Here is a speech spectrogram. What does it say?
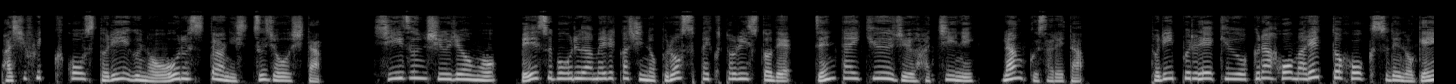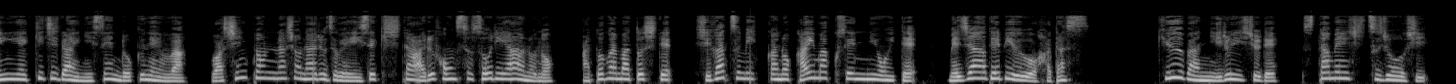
パシフィックコーストリーグのオールスターに出場した。シーズン終了後、ベースボールアメリカ誌のプロスペクトリストで全体98位にランクされた。トリプル A 級オクラホーマレッドホークスでの現役時代2006年はワシントンナショナルズへ移籍したアルフォンソ・ソリアーノの後釜として4月3日の開幕戦においてメジャーデビューを果たす。9番二塁手でスタメン出場し、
